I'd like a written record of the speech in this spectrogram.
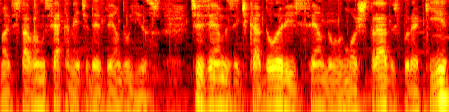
Nós estávamos certamente devendo isso. Tivemos indicadores sendo mostrados por aqui,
